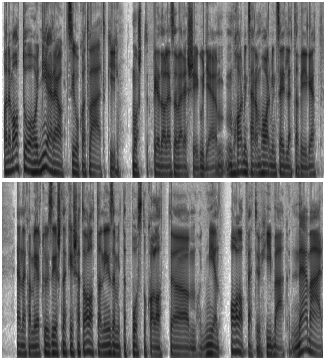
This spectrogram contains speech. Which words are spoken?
hanem attól, hogy milyen reakciókat vált ki. Most például ez a vereség, ugye 33-31 lett a vége ennek a mérkőzésnek, és hát alatta nézem itt a posztok alatt, hogy milyen alapvető hibák, nem már,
